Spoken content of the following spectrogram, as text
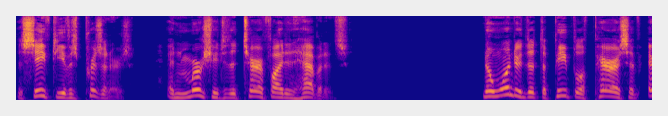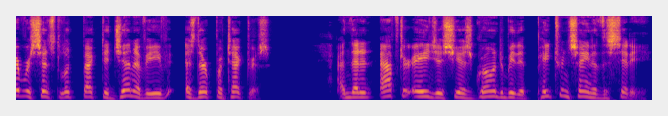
the safety of his prisoners, and mercy to the terrified inhabitants. No wonder that the people of Paris have ever since looked back to Genevieve as their protectress, and that in after ages she has grown to be the patron saint of the city.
